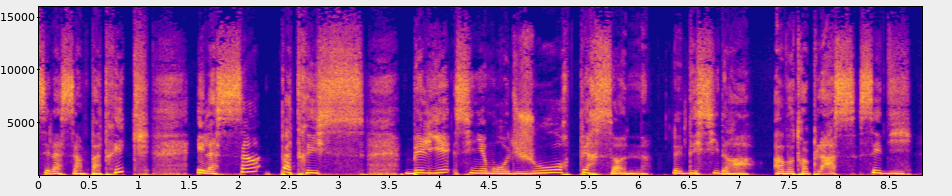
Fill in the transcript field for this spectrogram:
c'est la Saint-Patrick et la Saint-Patrice. Bélier, signe amoureux du jour, personne ne décidera à votre place, c'est dit.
